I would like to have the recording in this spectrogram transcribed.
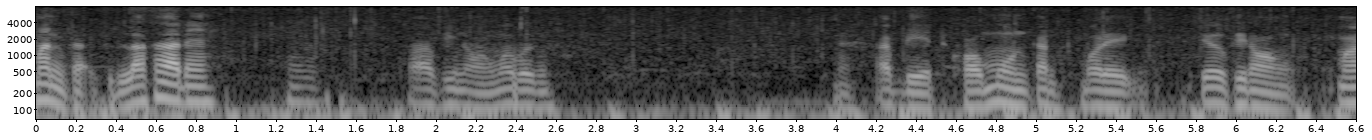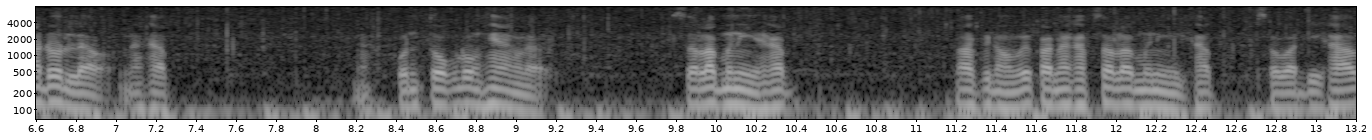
มันก็ขึ้นราคาเนี่ยพาพี่น้องมาเบิงอัปเดตข้อมูลกันบ่ได้เจอพี่น้องมาดนแล้วนะครับนะฝนตกลงแห้งแล้วสำหรับมื้อนี้ครับลาพี่น้องไว้ก่อนนะครับสำหรับมื้อนี้ครับ สวัสดีครับ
